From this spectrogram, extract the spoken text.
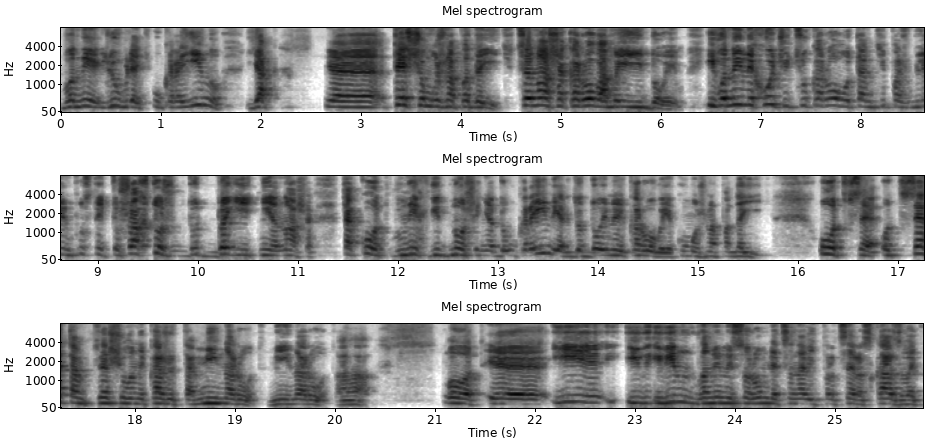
вони люблять Україну як е, те, що можна подаїти. Це наша корова, ми її доїмо. І вони не хочуть цю корову там, типа ж, блін, пустити. То що а хто ж до- доїть? Ні, наша. Так от в них відношення до України як до дойної корови, яку можна подаїти. От все, от все там, те, що вони кажуть, там мій народ, мій народ. Ага. От, е, і, і, він, вони не соромляться навіть про це розказувати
